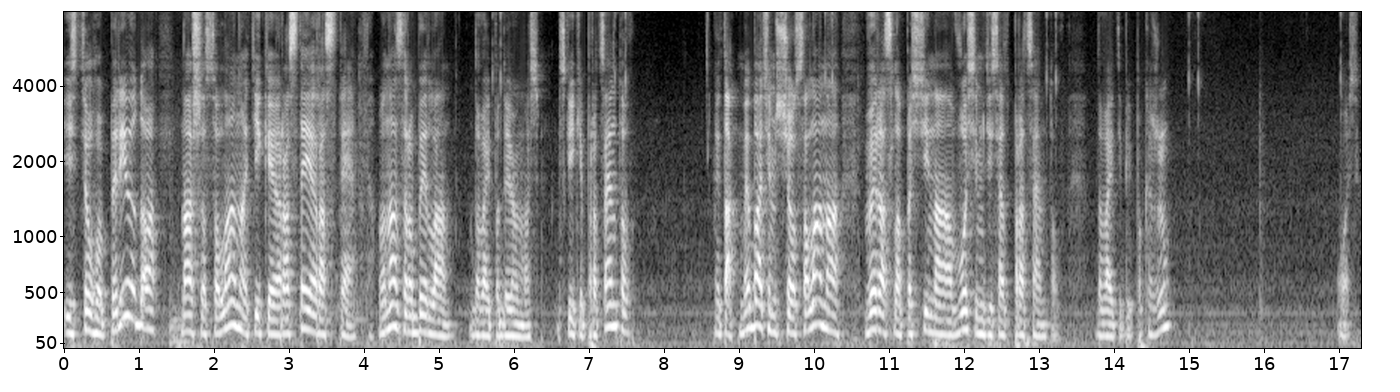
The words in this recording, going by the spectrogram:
із цього періоду наша Solana тільки росте і росте. Вона зробила, давай подивимось, скільки процентів. І так, ми бачимо, що Solana виросла почти на 80%. Давай тобі покажу. Ось.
